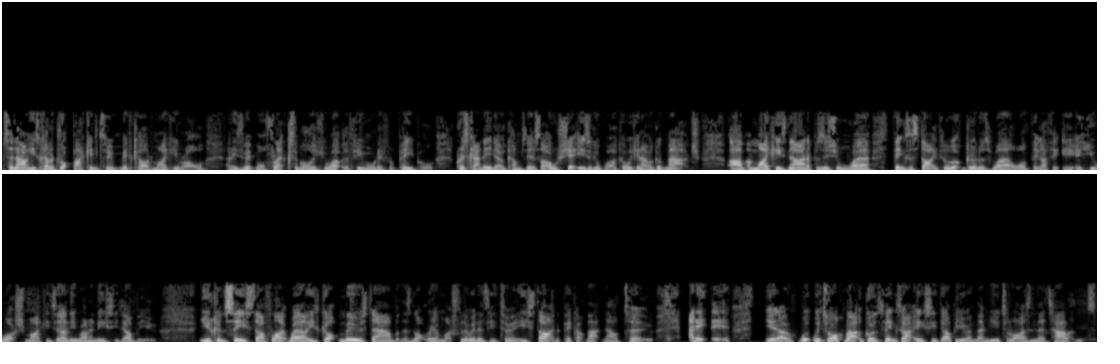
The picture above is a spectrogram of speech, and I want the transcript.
so now he's kind of dropped back into mid-card Mikey role and he's a bit more flexible. He can work with a few more different people. Chris Candido comes in. It's like, oh shit, he's a good worker. We can have a good match. Um, and Mikey's now in a position where things are starting to look good as well. One thing I think if you watch Mikey's early run in ECW, you can see stuff like, well, he's got moves down, but there's not real much fluidity to it. He's starting to pick up that now too. And it, it you know, we, we, talk about good things about ECW and them utilising their talents.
